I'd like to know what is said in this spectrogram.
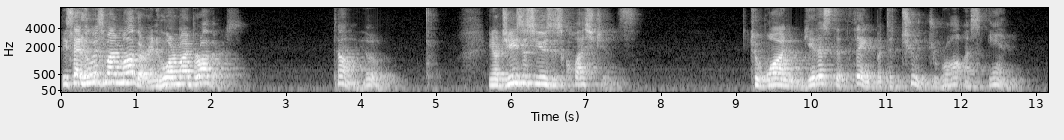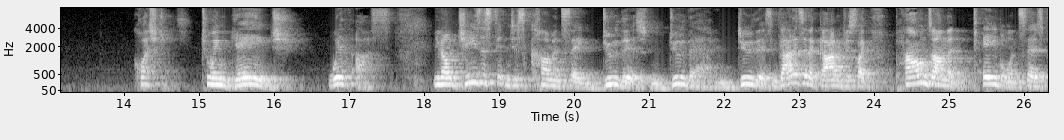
He said, Who is my mother and who are my brothers? Tell me, who? You know, Jesus uses questions to one, get us to think, but to two, draw us in. Questions to engage with us. You know, Jesus didn't just come and say, do this and do that and do this. And God isn't a God who just like pounds on the table and says,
